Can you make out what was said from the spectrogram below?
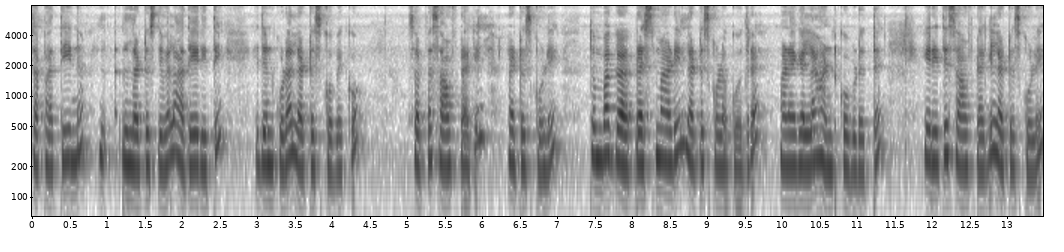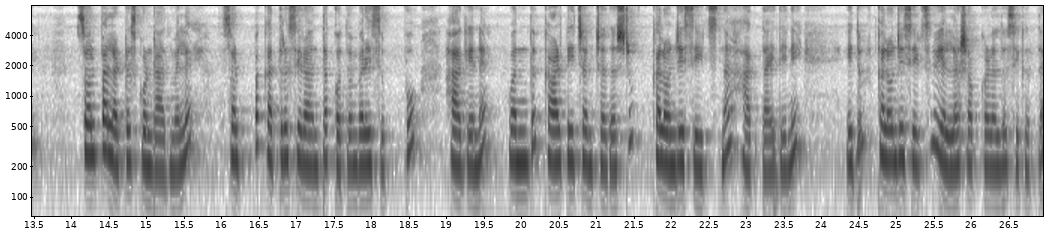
ಚಪಾತಿನ ಲಟ್ಟಿಸ್ತೀವಲ್ಲ, ಅದೇ ರೀತಿ ಇದನ್ನು ಕೂಡ ಲಟ್ಟಿಸ್ಕೋಬೇಕು. ಸ್ವಲ್ಪ ಸಾಫ್ಟಾಗಿ ಲಟ್ಟಿಸ್ಕೊಳ್ಳಿ. ತುಂಬ ಗ, ಪ್ರೆಸ್ ಮಾಡಿ ಲಟ್ಟಿಸ್ಕೊಳ್ಳೋಕೆ ಹೋದರೆ ಮನೆಗೆಲ್ಲ ಅಂಟ್ಕೊಬಿಡುತ್ತೆ. ಈ ರೀತಿ ಸಾಫ್ಟಾಗಿ ಲಟ್ಟಿಸ್ಕೊಳ್ಳಿ. ಸ್ವಲ್ಪ ಲಟ್ಟಿಸ್ಕೊಂಡಾದಮೇಲೆ ಸ್ವಲ್ಪ ಕತ್ತರಿಸಿರೋ ಅಂಥ ಕೊತ್ತಂಬರಿ ಸೊಪ್ಪು ಹಾಗೆಯೇ ಒಂದು ಕಾಲು ಟೀ ಚಮಚದಷ್ಟು ಕಲೋಂಜಿ ಸೀಡ್ಸ್ನ ಹಾಕ್ತಾಯಿದ್ದೀನಿ ಇದು ಕಲೋಂಜಿ ಸೀಡ್ಸು ಎಲ್ಲ ಶಾಪ್ಗಳಲ್ಲೂ ಸಿಗುತ್ತೆ.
